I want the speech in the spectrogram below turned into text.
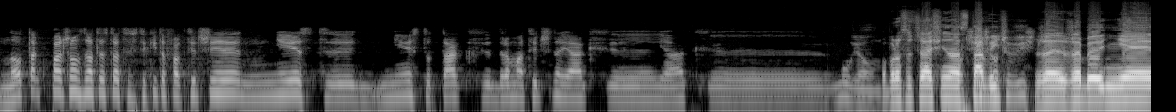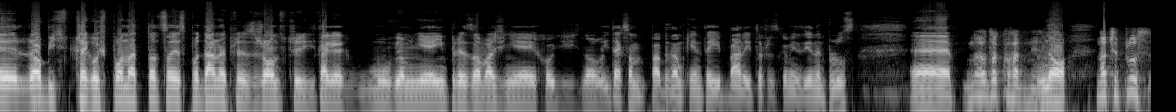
No tak patrząc na te statystyki, to faktycznie nie jest, y, nie jest to tak dramatyczne, jak, y, jak y, mówią. po prostu trzeba się nastawić, że, żeby nie robić czegoś ponad to, co jest podane przez rząd, czyli tak jak mówią, nie imprezować, nie chodzić, no i tak są puby zamknięte i bary i to wszystko, więc jeden plus. E, No dokładnie. no, Znaczy plus,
